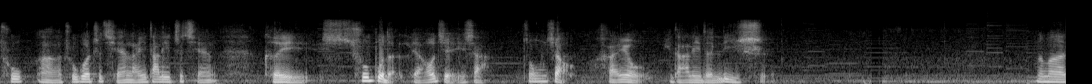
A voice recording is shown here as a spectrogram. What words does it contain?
出啊出国之前，来意大利之前，可以初步的了解一下宗教，还有意大利的历史。那么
